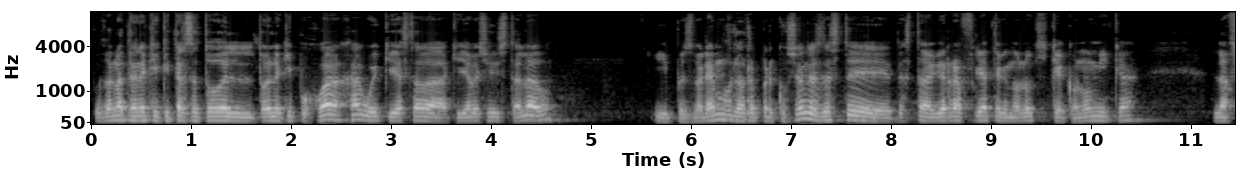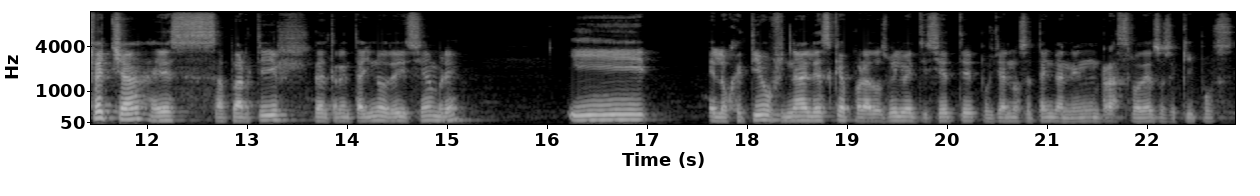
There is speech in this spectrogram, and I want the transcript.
pues van a tener que quitarse todo el, todo el equipo Huawei que ya, estaba, que ya había sido instalado. Y pues veremos las repercusiones de, este, de esta guerra fría tecnológica económica. La fecha es a partir del 31 de diciembre y el objetivo final es que para 2027 pues ya no se tengan un rastro de esos equipos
